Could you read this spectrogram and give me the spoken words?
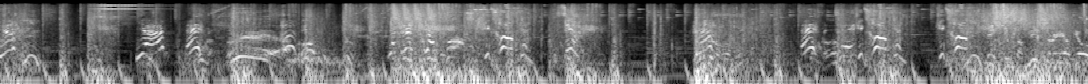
Yeah. Yeah. Hey. Kikoken. Hey. Kikoken. Kikoken. This is the mystery of your...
